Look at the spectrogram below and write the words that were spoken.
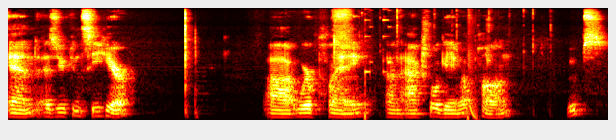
And as you can see here, uh, we're playing an actual game of Pong. Oops.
